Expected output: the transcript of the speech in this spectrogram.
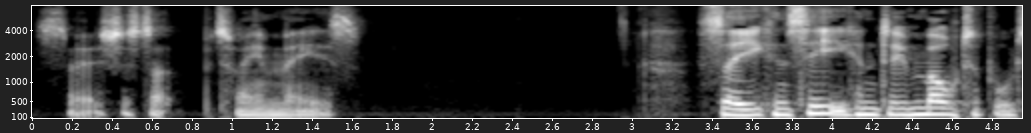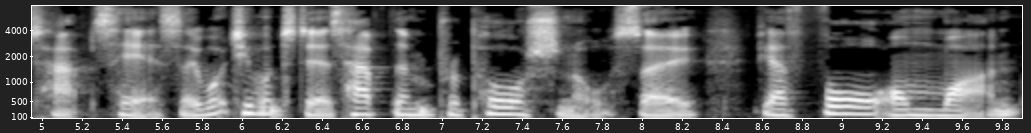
So it's just up between these. So you can see you can do multiple taps here. So what you want to do is have them proportional. So if you have four on one,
